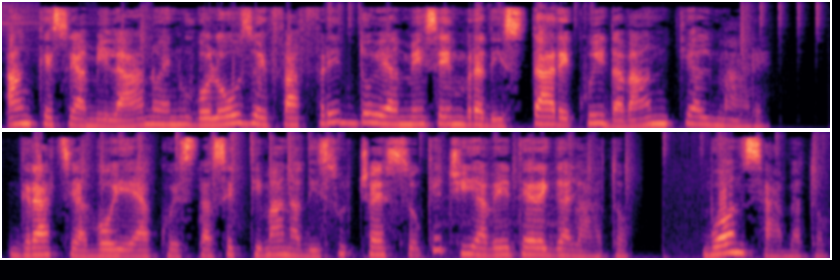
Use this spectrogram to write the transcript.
Anche se a Milano è nuvoloso e fa freddo e a me sembra di stare qui davanti al mare. Grazie a voi e a questa settimana di successo che ci avete regalato. Buon sabato.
